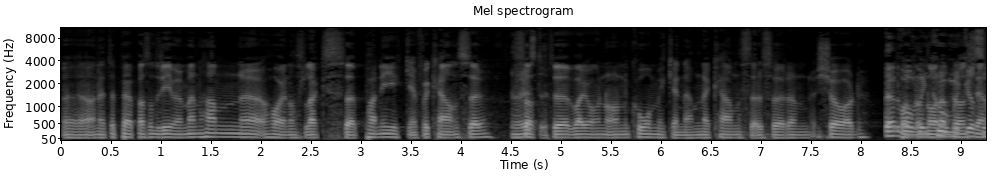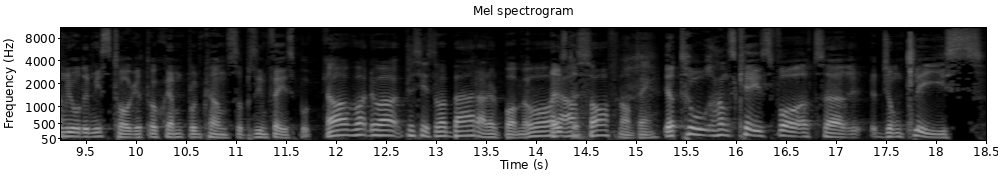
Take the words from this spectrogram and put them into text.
Eh, han heter Peppan som driver men han eh, har ju någon slags eh, panik inför cancer. Ja, så att eh, varje gång någon komiker nämner cancer så är den körd. Ja, det var väl en komiker Brunn-scen. som gjorde misstaget och skämt om cancer på sin Facebook. Ja, vad- det var precis, det var bärare på mig. Vad var Ja, det han sa för någonting? Jag tror hans case var att så här, John Cleese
